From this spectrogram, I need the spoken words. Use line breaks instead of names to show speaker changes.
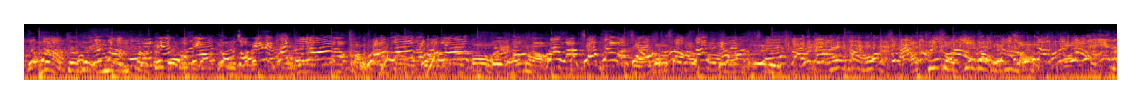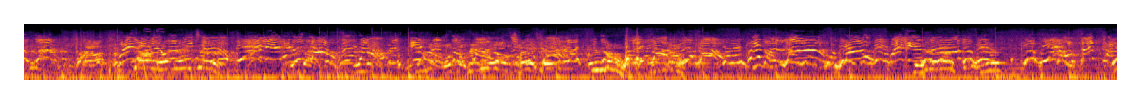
知道，我知道，左边左边左边也开始了，好了，好了，
对，很好。
再往前，再往前，手再要往前，再再再往前，
好，举手，举手，举手。
好，加油，名字，别别走，别走，别走，我走开，别走，前前，别走，别走，别走，快点了，右边，右边，右边，右边，我刚才右边，右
